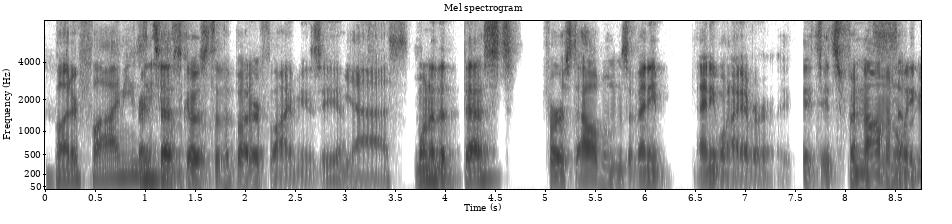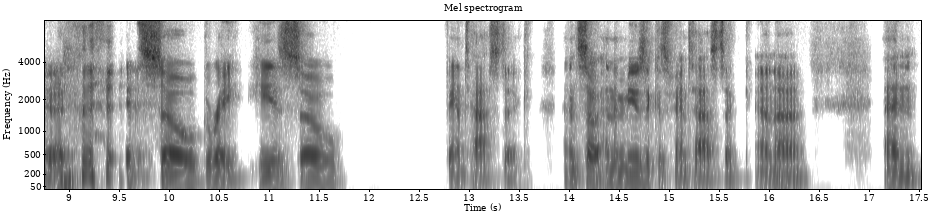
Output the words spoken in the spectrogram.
Butterfly music. princess goes to the butterfly museum Yes. one of the best first albums of any anyone i ever it's it's phenomenally So good. it's so great. He is so fantastic. And so and the music is fantastic. And uh and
